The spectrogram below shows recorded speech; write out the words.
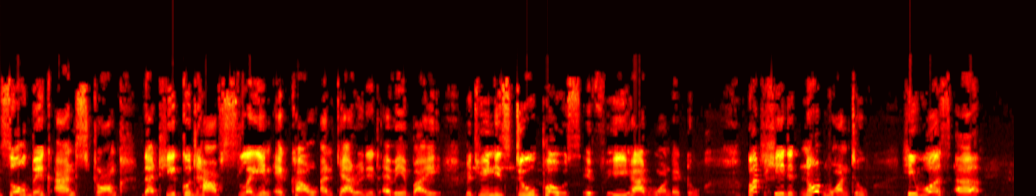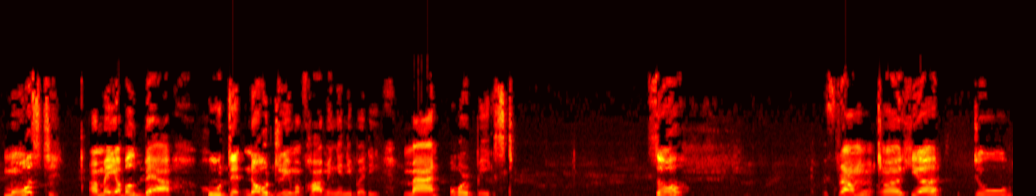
so big and strong that he could have slain a cow and carried it away by between his two paws if he had wanted to. But he did not want to. He was a most amiable bear who did not dream of harming anybody man or beast. So from uh, here to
